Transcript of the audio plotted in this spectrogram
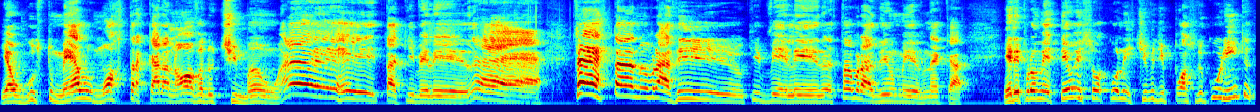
E Augusto Melo mostra a cara nova do timão. Eita, que beleza! É, festa no Brasil! Que beleza! Só Brasil mesmo, né, cara? Ele prometeu em sua coletiva de posse do Corinthians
